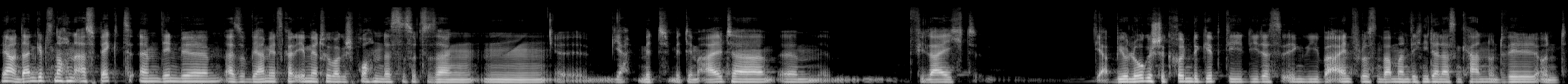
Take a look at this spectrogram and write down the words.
Ja, und dann gibt's noch einen Aspekt, ähm, den wir, also wir haben jetzt gerade eben ja drüber gesprochen, dass es sozusagen mh, mm, äh, ja mit mit dem Alter ähm, vielleicht ja, biologische Gründe gibt, die, die das irgendwie beeinflussen, wann man sich niederlassen kann und will und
